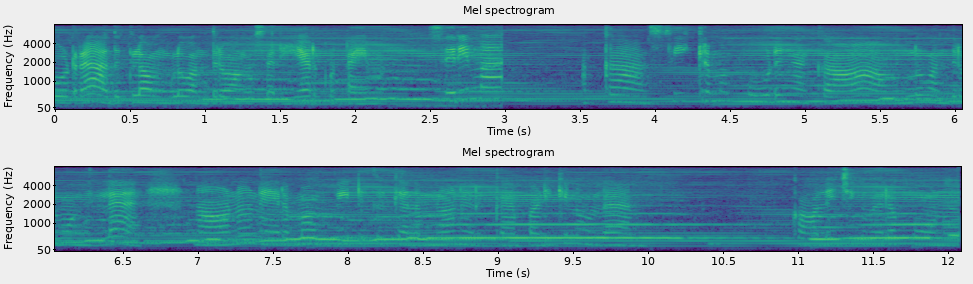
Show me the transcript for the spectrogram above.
போடுறேன். அதுக்குள்ளே அவங்களும் வந்துடுவாங்க சரியாக இருக்கும் டைம் சரிம்மா. அக்கா சீக்கிரமாக போடுங்க அக்கா. அவங்களும் வந்துடுவாங்கல்ல நானும் நேரமாக வீட்டுக்கு கிளம்பலான்னு இருக்கேன். படிக்கணும்ல. காலேஜுக்கு வேற போகணும்.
